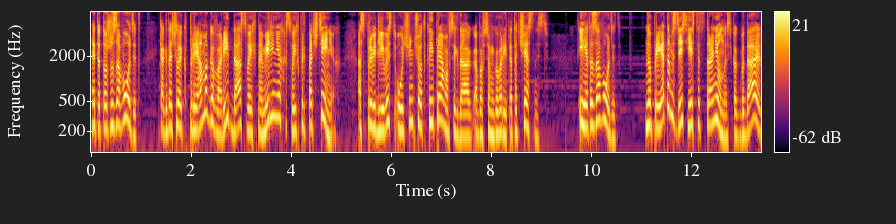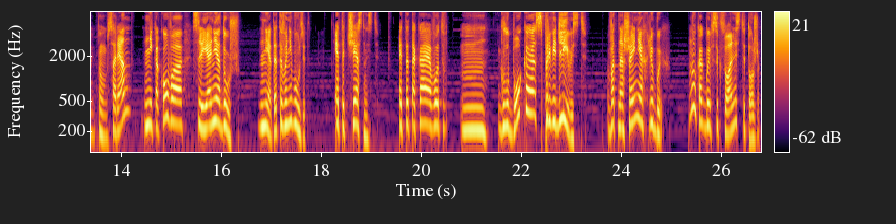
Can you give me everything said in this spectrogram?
Это тоже заводит, когда человек прямо говорит, да, о своих намерениях, о своих предпочтениях. А справедливость очень четко и прямо всегда обо всем говорит. Это честность. И это заводит. Но при этом здесь есть отстраненность. Как бы, да, ну, сорян, никакого слияния душ. Нет, этого не будет. Это честность. Это такая вот м- глубокая справедливость в отношениях любых. Ну, как бы и в сексуальности тоже.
